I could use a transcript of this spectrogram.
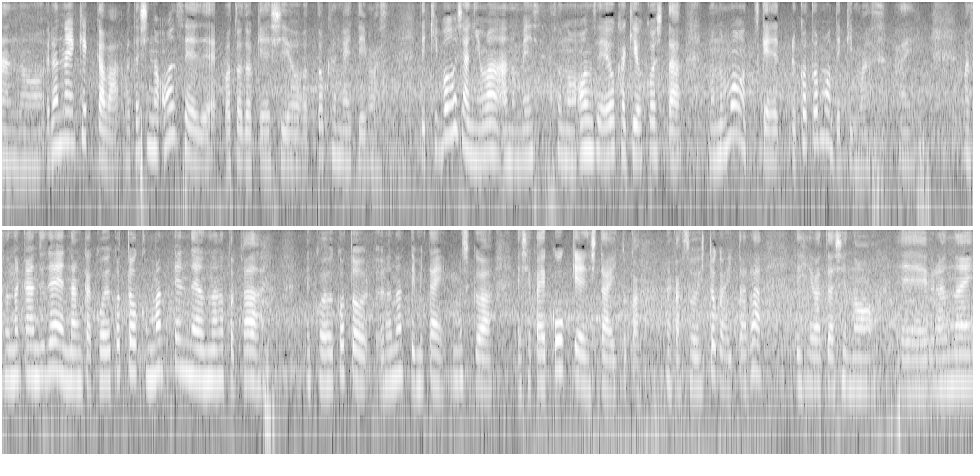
あの占い結果は私の音声でお届けしようと考えています。で希望者にはあのその音声を書き起こしたものもつけることもできます、はい。まあ、そんな感じでなんかこういうこと困ってんだよなとかこういうことを占ってみたい。もしくは社会貢献したいとかなんかそういう人がいたらぜひ私の、えー、占い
